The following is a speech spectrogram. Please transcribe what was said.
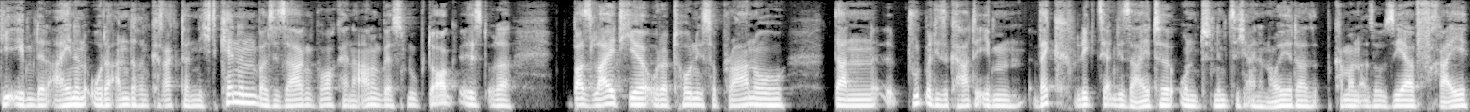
die eben den einen oder anderen Charakter nicht kennen, weil sie sagen, boah, keine Ahnung, wer Snoop Dogg ist oder Buzz Lightyear oder Tony Soprano dann äh, tut man diese Karte eben weg, legt sie an die Seite und nimmt sich eine neue. Da kann man also sehr frei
